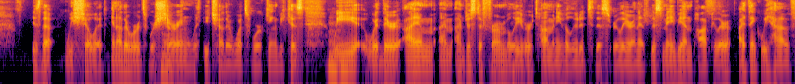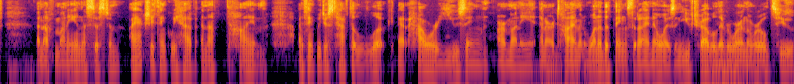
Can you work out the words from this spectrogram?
is that we show it. In other words, we're Yeah. sharing with each other what's working because Mhm. we we're there. I am I'm I'm just a firm believer, Tom, and you've alluded to this earlier, and if this may be unpopular, I think we have enough money in the system. I actually think we have enough time. I think we just have to look at how we're using our money and our time. And one of the things that I know is, and you've traveled everywhere in the world too,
